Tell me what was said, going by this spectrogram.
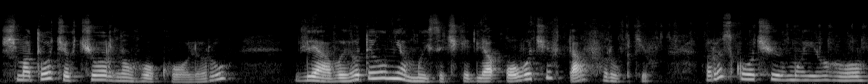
шматочок чорного кольору для виготовлення мисочки для овочів та фруктів. Розкочуємо його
